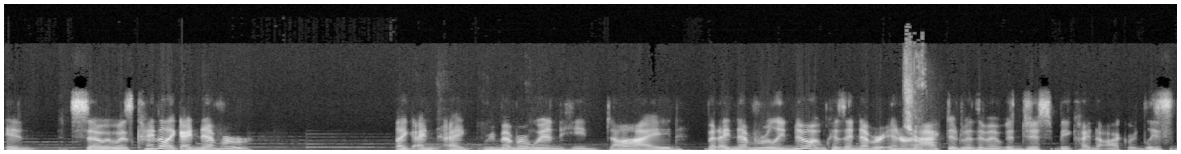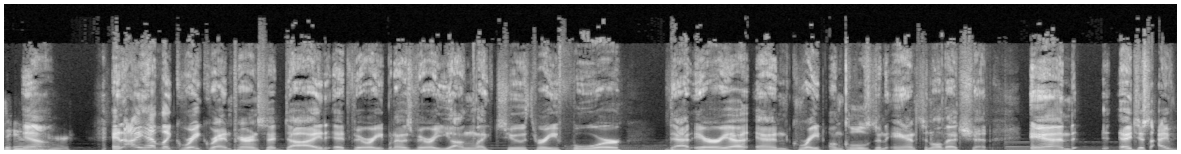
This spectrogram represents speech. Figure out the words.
and so it was kind of like I never like I I remember when he died, but I never really knew him because I never interacted with him. It would just be kind of awkwardly standing Yeah. there. And I had like great grandparents that died at very when I was very young, like two, three, four, that area, and great uncles and aunts and all that shit. And I just I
